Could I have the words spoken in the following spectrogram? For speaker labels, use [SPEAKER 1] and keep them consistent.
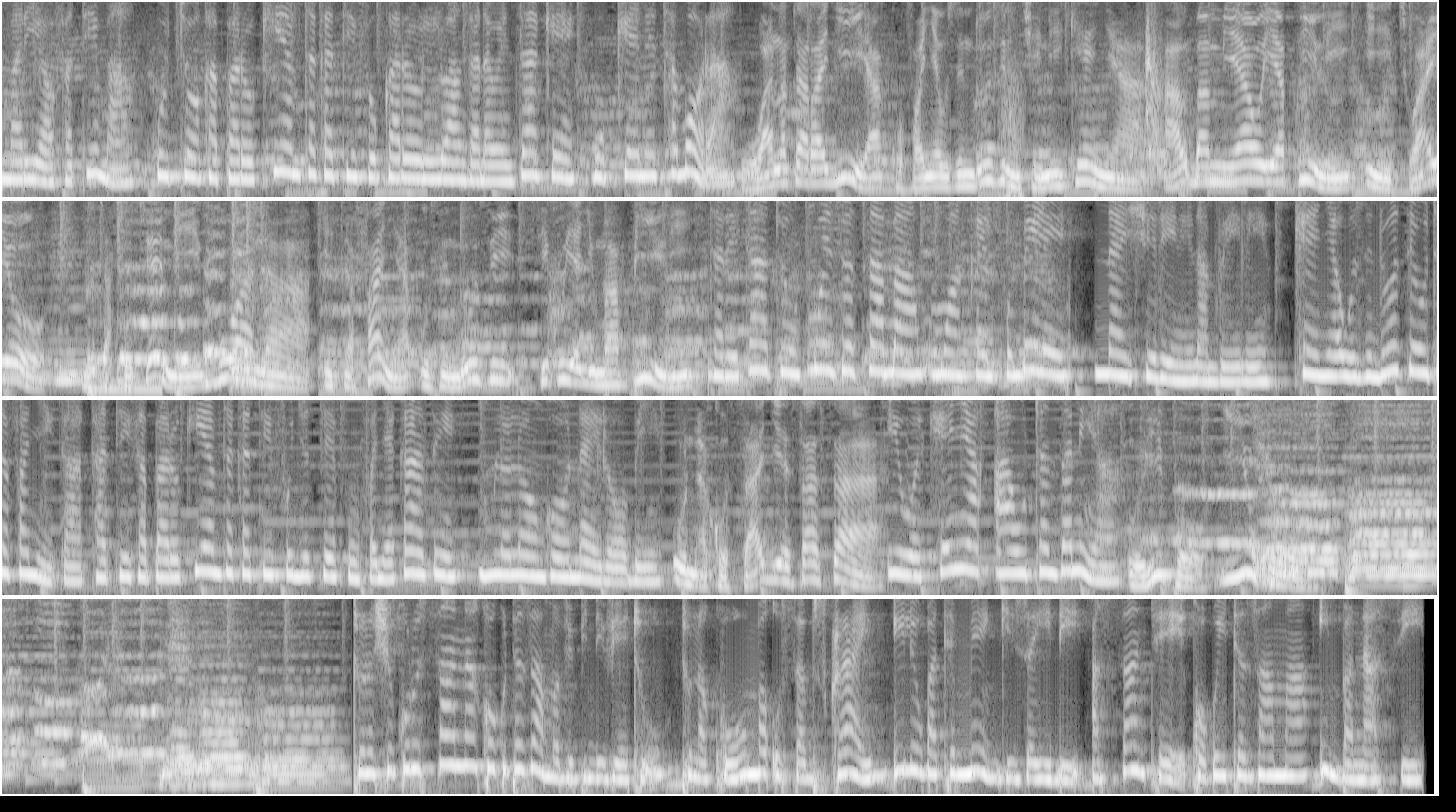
[SPEAKER 1] Maria wa Fatima kutoka parokia Mtakatifu Karol Lwanga na wenzake Bukene, Tabora.
[SPEAKER 2] Wanatarajia kufanya uzinduzi nchini Kenya. Albamu yao ya pili iitwayo Mtafuteni Bwana itafanya uzinduzi siku ya Jumapili
[SPEAKER 1] tarehe tatu mwezi wa saba mwaka elfu mbili na ishirini na mbili. Kenya, uzinduzi utafanyika katika parokia Mtakatifu Josefu Mfanyakazi, Mlolongo, Nairobi.
[SPEAKER 2] Unakosaje sasa?
[SPEAKER 1] Iwe Kenya au Tanzania,
[SPEAKER 2] Ulipo yupo.
[SPEAKER 3] Tunashukuru sana kwa kutazama vipindi vyetu. Tunakuomba usubscribe ili upate mengi zaidi. Asante kwa kuitazama Imba Nasi.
